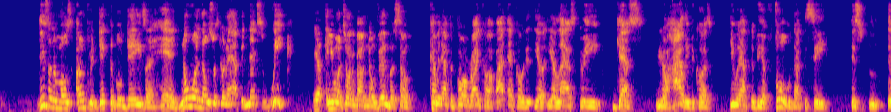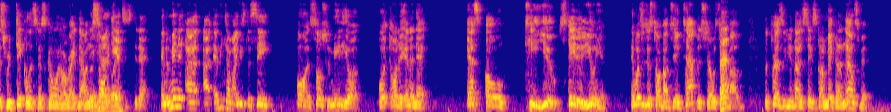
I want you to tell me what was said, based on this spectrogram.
these are the most unpredictable days ahead. No one knows what's going to happen next week. Yep. And you want to talk about November. So coming after Paul Rieckhoff, I echoed your, your last three guests, you know, highly because you have to be a fool not to see this this ridiculousness going on right now. And the song Exactly. answers to that. And the minute I, I every time I used to see on social media or, or on the internet, S O T U, State of the Union. It wasn't just talking about Jake Tapper's show, it was talking Uh. about the President of the United States is going to make an announcement.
